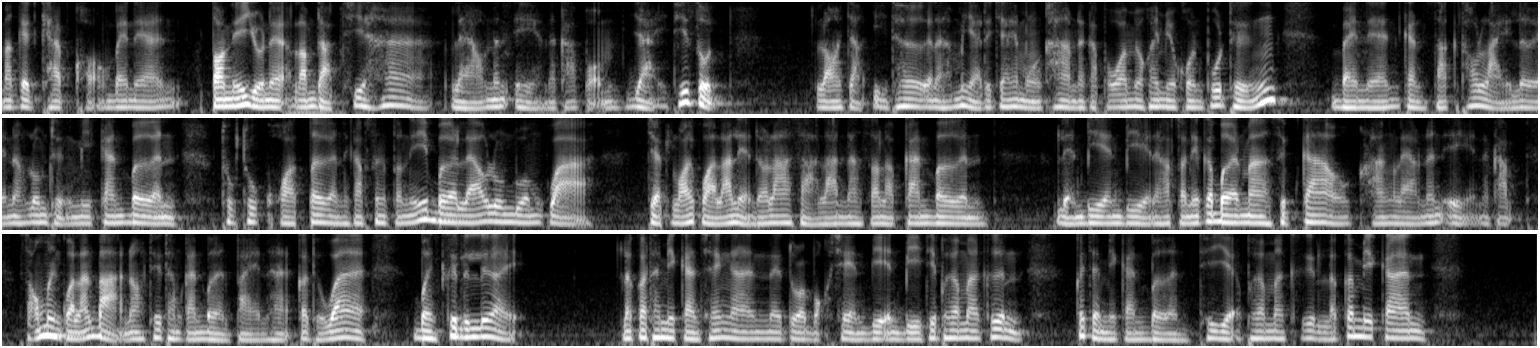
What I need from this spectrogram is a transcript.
Market Cap ของ Binance ตอนนี้อยู่ในลำดับที่ 5 แล้วนั่นเองนะครับผมใหญ่ที่สุดรองจาก Ether นะ ไม่อยากที่จะให้มองข้ามนะครับ เพราะว่าไม่ค่อยมีคนพูดถึง Binance กันสักเท่าไหร่เลยนะ รวมถึงมีการเบิร์นทุกๆควอเตอร์นะครับ ซึ่งตอนนี้เบิร์นแล้วรวมๆกว่า 700 กว่าล้านเหรียญดอลลาร์สหรัฐนะสำหรับการเบิร์นเหรียญ BNB นะครับ ตอนนี้ก็เบิร์นมา 19 ครั้งแล้วนั่นเองนะครับ 20,000 กว่าล้านบาทเนาะที่ทำการเบิร์นไปนะฮะ ก็ถือว่าเบิร์นขึ้นเรื่อย แล้วก็ถ้ามีการใช้งานในตัวบล็อกเชน BNB ที่เพิ่มมากขึ้น ก็จะมีการเบิร์นที่เยอะเพิ่มมากขึ้น แล้วก็มีการ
